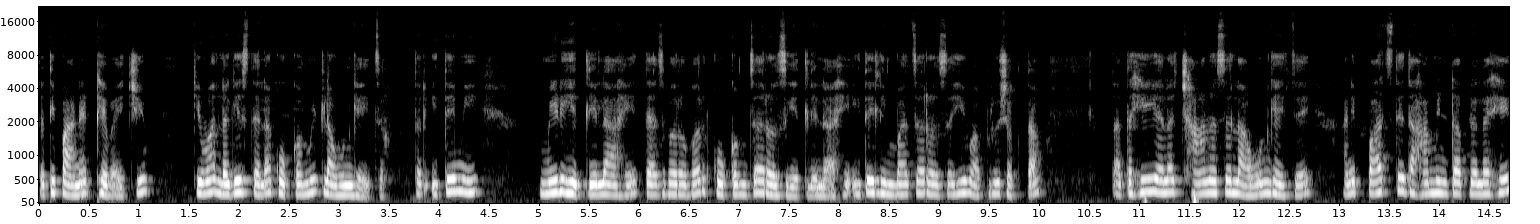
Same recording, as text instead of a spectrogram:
तर ती पाण्यात ठेवायची किंवा लगेच त्याला कोकम मीठ लावून घ्यायचं. तर इथे मी मीठ घेतलेलं आहे. त्याचबरोबर कोकमचा रस घेतलेला आहे. इथे लिंबाचा रसही वापरू शकता. आता हे याला छान असं लावून घ्यायचं आहे आणि पाच ते दहा मिनटं आपल्याला हे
